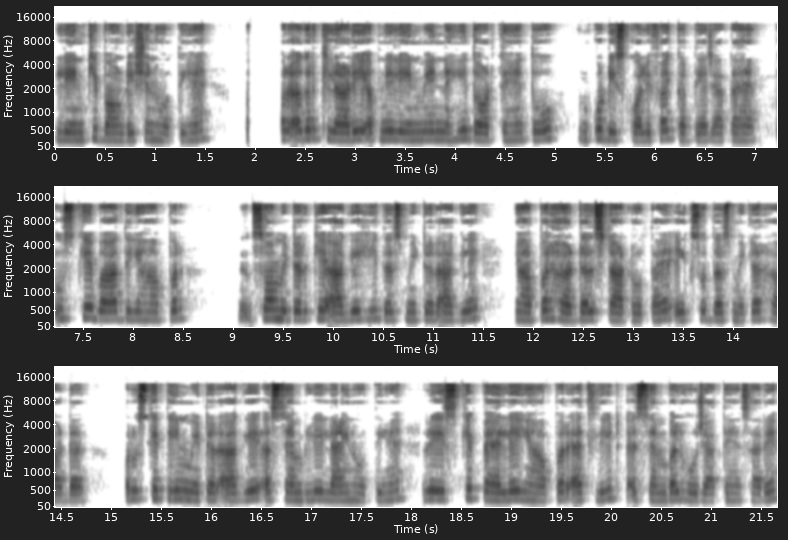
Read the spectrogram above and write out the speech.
लेन की बाउंडेशन होती है। और अगर खिलाड़ी अपने लेन में नहीं दौड़ते हैं तो उनको डिस्qualify कर दिया जाता है। उसके बाद यहाँ पर सौ मीटर के आगे ही दस मीटर आगे यहाँ पर हर्डल स्टार्ट होता है 110 मीटर हर्डल और उसके तीन मीटर आगे असेंबली लाइन होती है। रेस के पहले यहाँ पर एथलीट असेंबल हो जाते हैं सारे।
